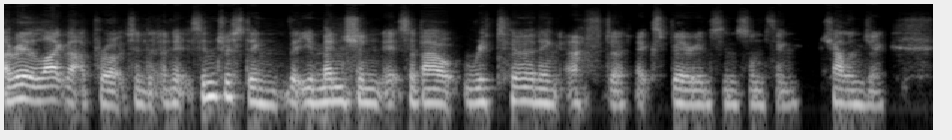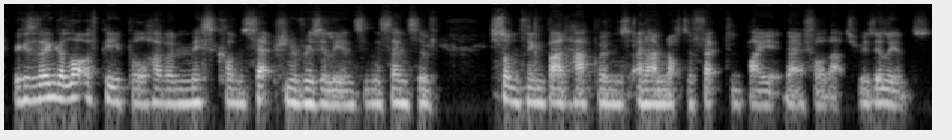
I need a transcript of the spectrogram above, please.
I really like that approach, and, and it's interesting that you mention it's about returning after experiencing something challenging, because I think a lot of people have a misconception of resilience in the sense of something bad happens and I'm not affected by it, therefore that's resilience.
